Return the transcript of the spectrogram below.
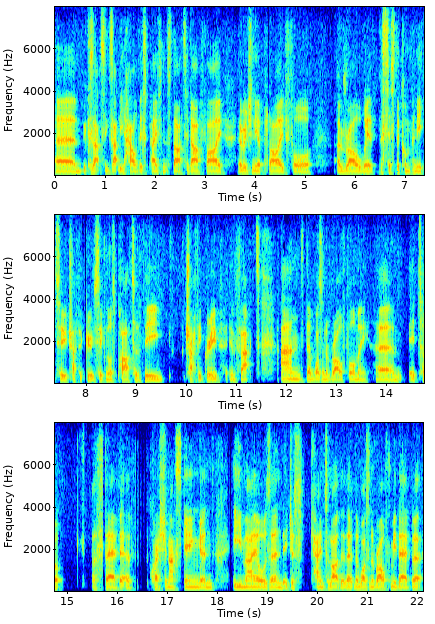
um, because that's exactly how this placement started off. I originally applied for a role with the sister company to Traffic Group Signals, part of the Traffic Group, in fact, and there wasn't a role for me. Um, it took a fair bit of question asking and emails, and it just came to light that there, wasn't a role for me there. But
